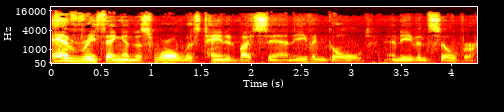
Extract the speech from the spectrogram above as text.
everything in this world was tainted by sin, even gold and even silver.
